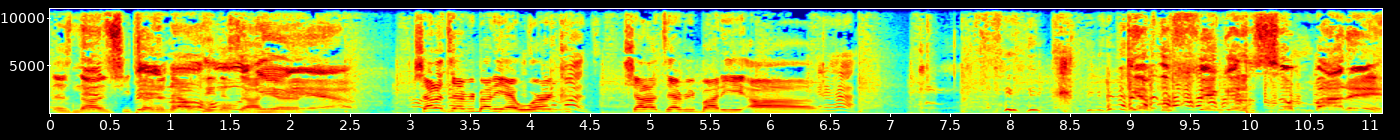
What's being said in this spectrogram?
There's none. She turning down penis out here. Shout out to everybody at work. been a month. Shout out to everybody. Uh, And a half. Give the finger to somebody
